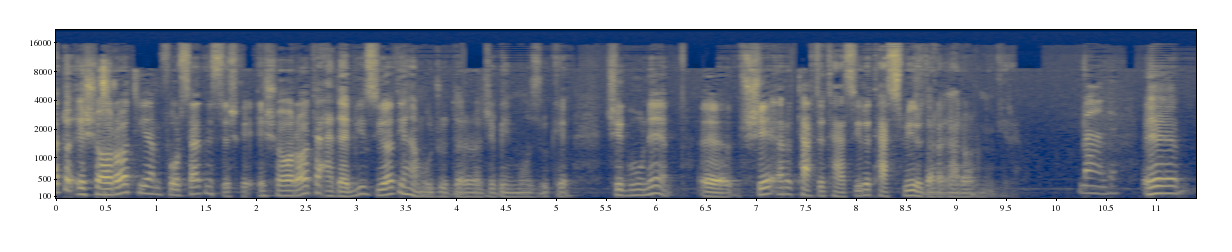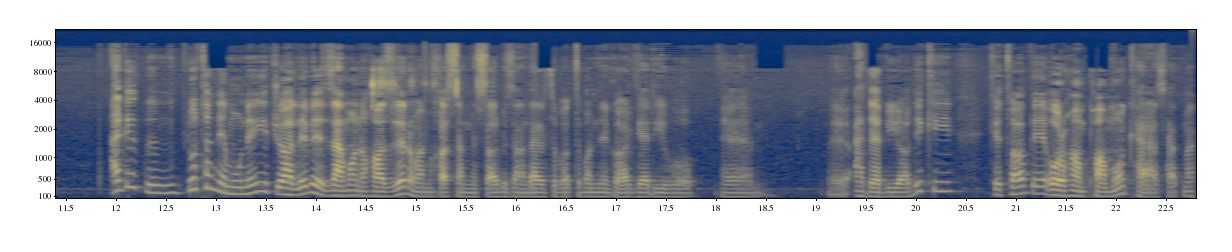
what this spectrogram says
حتی اشاراتی هم فرصت نیستش که اشارات ادبی زیادی هم وجود داره راجع به این موضوع که چگونه شعر تحت تاثیر تصویر داره قرار می‌گیره. بله. اگه دو تا نمونه جالب زمان حاضر رو من می‌خواستم مثال بزنم در ارتباط با نگارگری و ادبیاتی که کتاب اورهان پاموک هست. حتما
